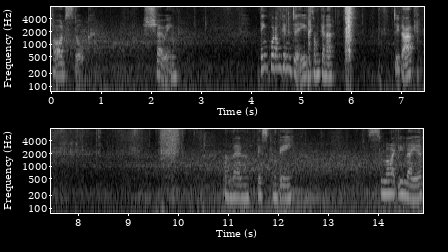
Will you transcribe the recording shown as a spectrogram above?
cardstock showing. I think what I'm going to do is I'm going to do that and then this can be slightly layered.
